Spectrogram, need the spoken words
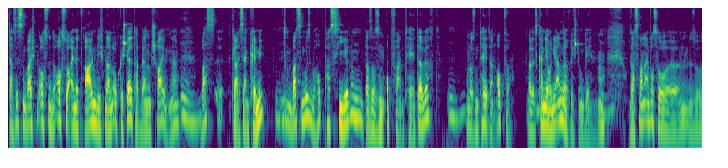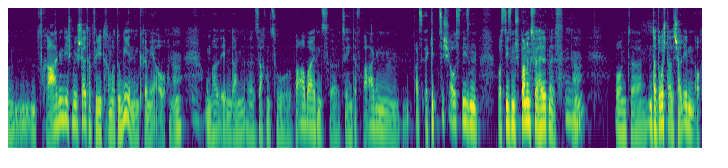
Das ist zum Beispiel auch so, auch so eine Frage, die ich mir dann auch gestellt habe während dem Schreiben. Ne? Mhm. Was, äh, klar, ist ja ein Krimi. Mhm. Was muss überhaupt passieren, dass aus dem Opfer ein Täter wird mhm. und aus dem Täter ein Opfer? Weil es kann ja auch in die andere Richtung gehen. Ne? Und das waren einfach so, ähm, so, Fragen, die ich mir gestellt habe für die Dramaturgie in dem Krimi auch. Ne? Um halt eben dann äh, Sachen zu bearbeiten, zu, zu, hinterfragen. Was ergibt sich aus diesem, aus diesem Spannungsverhältnis? Mhm. Ne? Und, äh, und, dadurch, dass ich halt eben auch,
